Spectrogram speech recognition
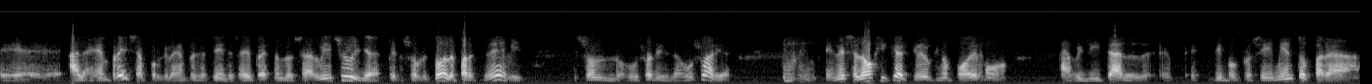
eh, a las empresas, porque las empresas tienen que seguir prestando el servicio, y, pero sobre todo la parte débil, que son los usuarios y las usuarias. En esa lógica creo que no podemos habilitar este tipo de procedimientos para,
